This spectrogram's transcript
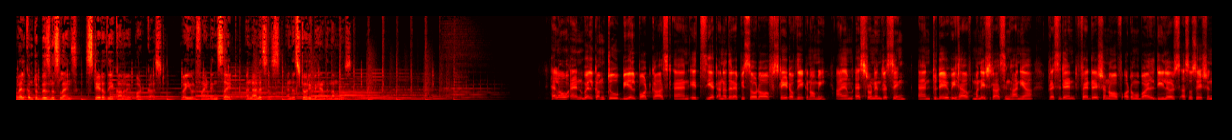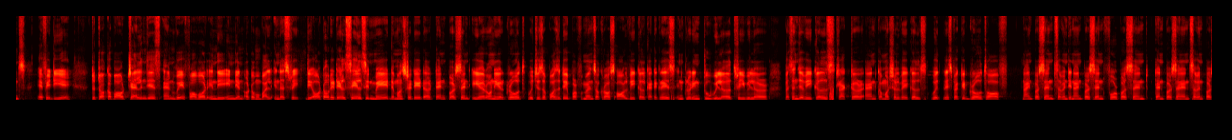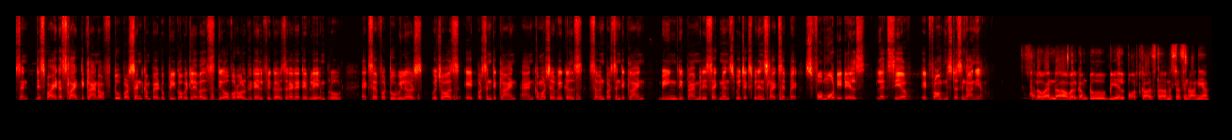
Welcome to Business Line's State of the Economy podcast, where you'll find insight, analysis, and the story behind the numbers. Hello and welcome to BL Podcast, and it's yet another episode of State of the Economy. I am S. Ronendra Singh, and today we have Manish Raj Singhania, President, Federation of Automobile Dealers Associations, FADA, to talk about challenges and way forward in the Indian automobile industry. The auto retail sales in May demonstrated a 10% year on year growth, which is a positive performance across all vehicle categories, including two wheeler, three wheeler, passenger vehicles, tractor, and commercial vehicles, with respective growth of 9%, 79%, 4%, 10%, and 7%. Despite a slight decline of 2% compared to pre COVID levels, the overall retail figures relatively improved except for two wheelers, which was 8% decline, and commercial vehicles 7% decline, being the primary segments which experienced slight setback. So for more details, let's hear it from Mr. Singhania. Hello and uh, welcome to BL podcast, uh, Mr. Singhania.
